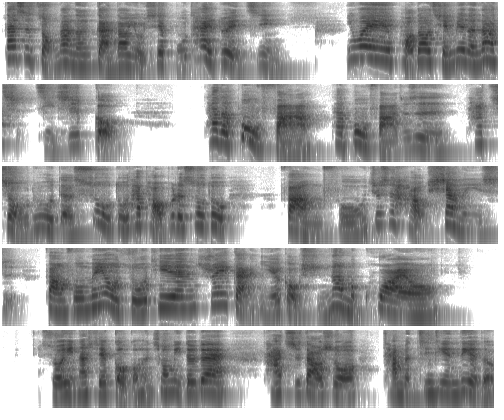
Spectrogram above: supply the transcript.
但是总让人感到有些不太对劲，因为跑到前面的那几几只狗，它的步伐，它的步伐就是。它走路的速度，它跑步的速度，仿佛就是好像的意思，仿佛没有昨天追赶野狗时那么快哦。所以那些狗狗很聪明，对不对？它知道说，他们今天猎的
